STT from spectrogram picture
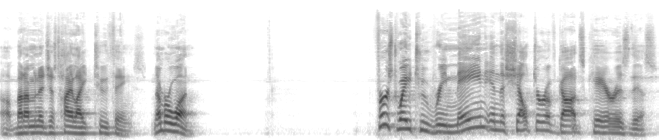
Uh, but I'm going to just highlight two things. Number one, First way to remain in the shelter of God's care is this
